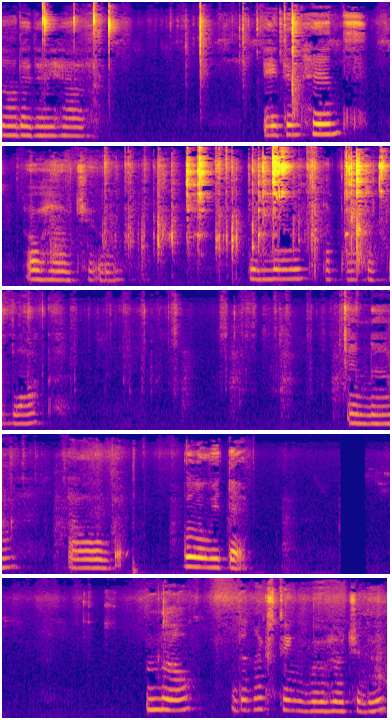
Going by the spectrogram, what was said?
Now that I have 18 hands, I'll have to demount a part of the block. And now I'll glue it there. Now, the next thing we'll have to do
